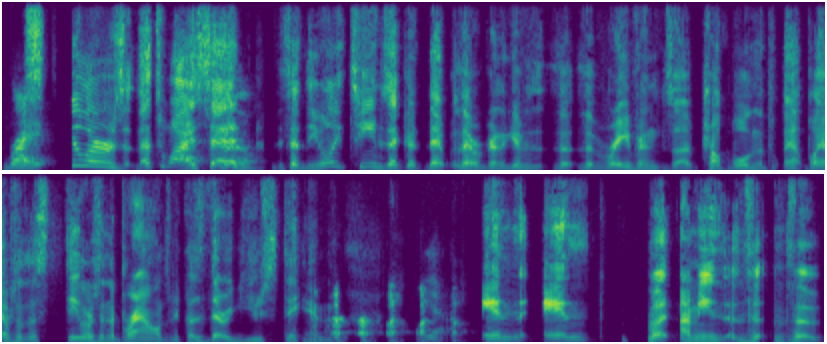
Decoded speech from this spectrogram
Right. Steelers. That's why that's I said true. I said the only teams that could that, that were going to give the, the Ravens uh, trouble in the playoffs are the Steelers and the Browns because they're used to him. yeah. And and but I mean the the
